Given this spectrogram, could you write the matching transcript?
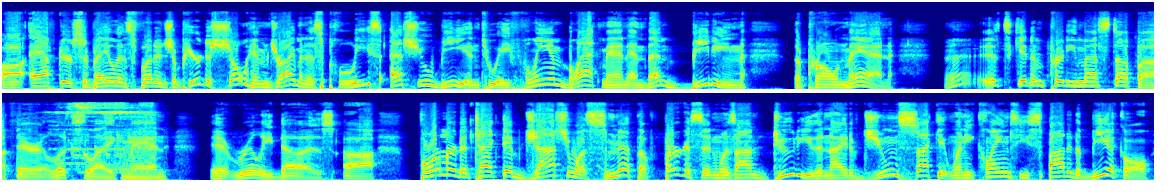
Uh, after surveillance footage appeared to show him driving his police SUV into a fleeing black man and then beating the prone man. Uh, it's getting pretty messed up out there, it looks like, man. It really does. Uh, former detective Joshua Smith of Ferguson was on duty the night of June 2nd when he claims he spotted a vehicle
